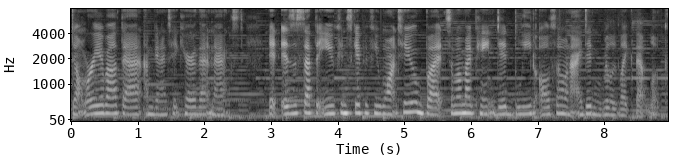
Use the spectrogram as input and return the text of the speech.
Don't worry about that. I'm going to take care of that next. It is a step that you can skip if you want to, but some of my paint did bleed also, and I didn't really like that look.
